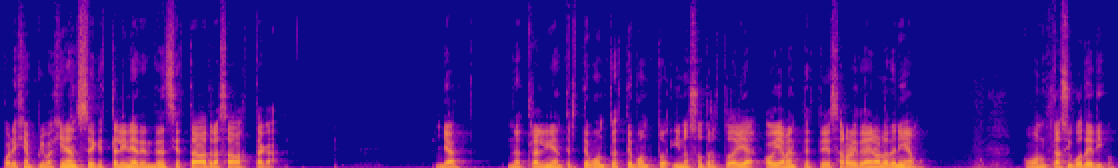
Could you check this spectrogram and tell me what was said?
Por ejemplo, imagínense que esta línea de tendencia estaba trazada hasta acá. ¿Ya? nuestra línea entre este punto este punto y nosotros todavía, obviamente este desarrollo todavía no lo teníamos, como un caso hipotético.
